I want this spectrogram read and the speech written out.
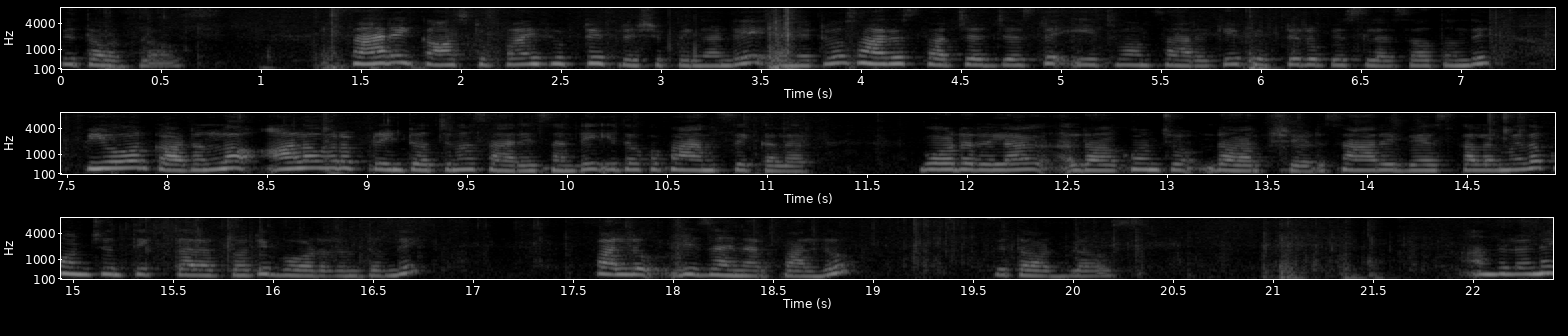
without blouse. Sari cost five fifty free shipping అండి. ఎన్ని టూ శారీస్ పర్చేజ్ చేస్తే ఈచ్ వన్ శారీకి ఫిఫ్టీ రూపీస్ లెస్ అవుతుంది. ప్యూర్ కాటన్లో ఆల్ ఓవర్ ప్రింట్ వచ్చిన శారీస్ అండి. ఇది ఒక ఫ్యాన్సీ కలర్. బోర్డర్ ఇలా ఇలా కొంచెం dark shade. Sari base colour మీద కొంచెం థిక్ కలర్ తోటి బోర్డర్ ఉంటుంది. పళ్ళు డిజైనర్ పళ్ళు. Without blouse. అందులోనే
